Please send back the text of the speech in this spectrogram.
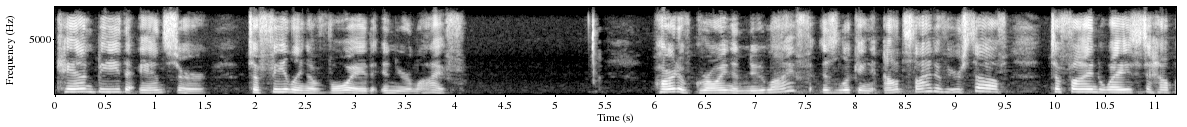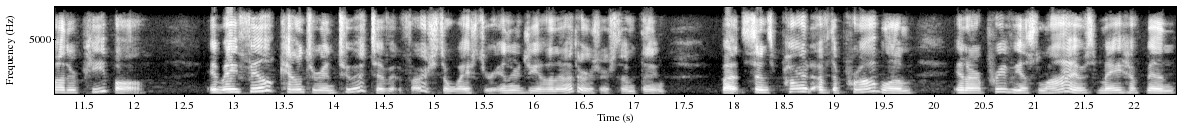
can be the answer to feeling a void in your life. Part of growing a new life is looking outside of yourself to find ways to help other people. It may feel counterintuitive at first to waste your energy on others or something, but since part of the problem in our previous lives may have been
